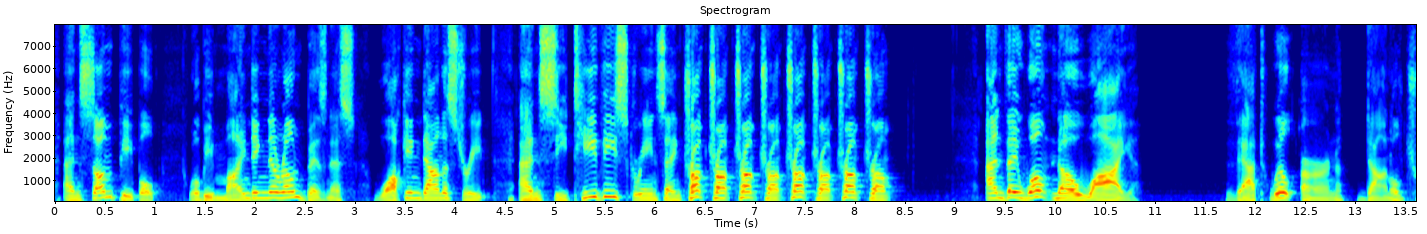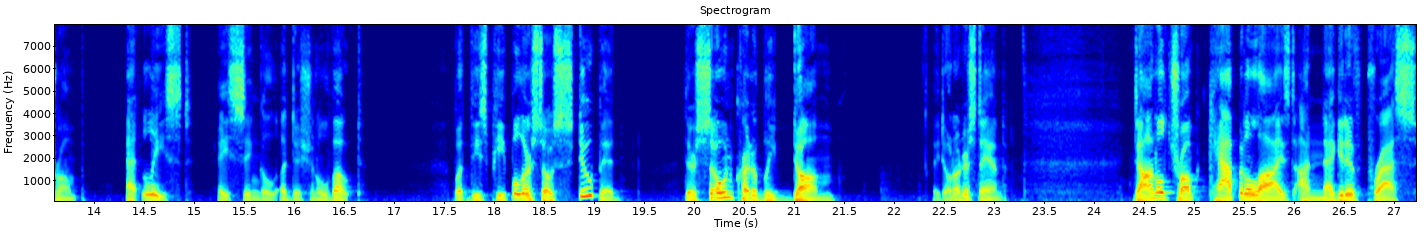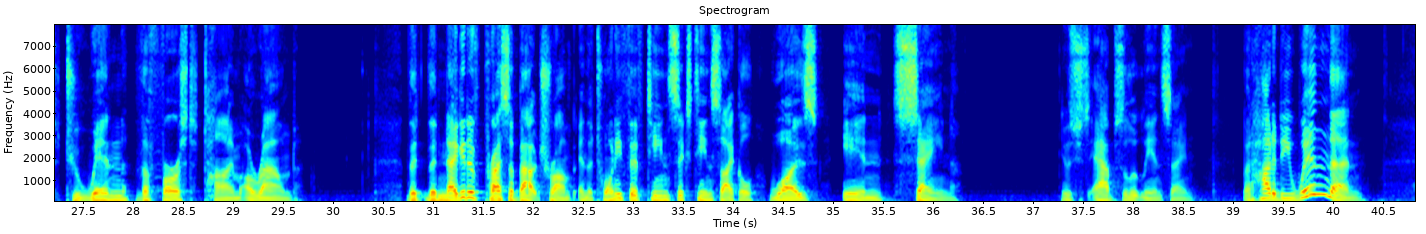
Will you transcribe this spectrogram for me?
And some people will be minding their own business, walking down the street, and see TV screens saying Trump, Trump, Trump, Trump, Trump, Trump, Trump, Trump. And they won't know why. That will earn Donald Trump at least a single additional vote. But these people are so stupid, they're so incredibly dumb, they don't understand. Donald Trump capitalized on negative press to win the first time around. The, the negative press about Trump in the 2015 16 cycle was insane. It was just absolutely insane. But how did he win then?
